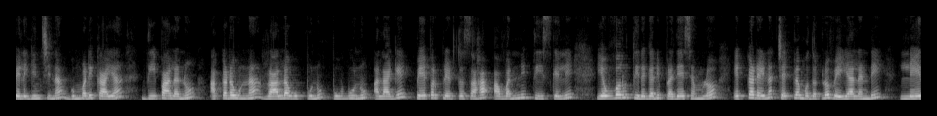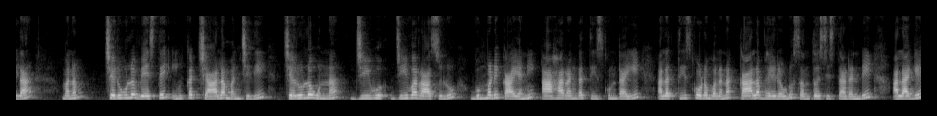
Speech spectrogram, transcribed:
వెలిగించిన గుమ్మడికాయ దీపాలను అక్కడ ఉన్న రాళ్ళ ఉప్పును పువ్వును అలాగే పేపర్ ప్లేట్తో సహా అవన్నీ తీసుకెళ్ళి ఎవ్వరు తిరగని ప్రదేశంలో ఎక్కడైనా చెట్ల మొదట్లో వేయాలండి. లేదా మనం చెరువులో వేస్తే ఇంకా చాలా మంచిది. చెరువులో ఉన్న జీవు జీవరాశులు గుమ్మడికాయని ఆహారంగా తీసుకుంటాయి. అలా తీసుకోవడం వలన కాలభైరవుడు సంతోషిస్తాడండి. అలాగే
